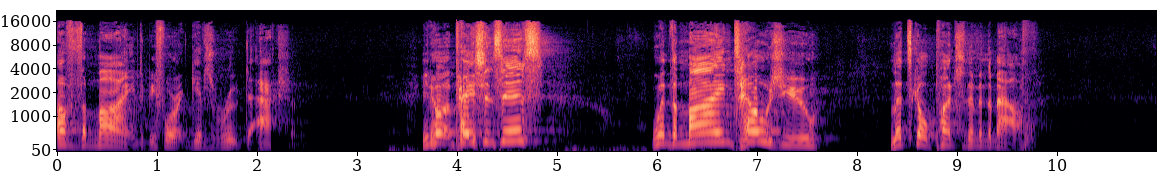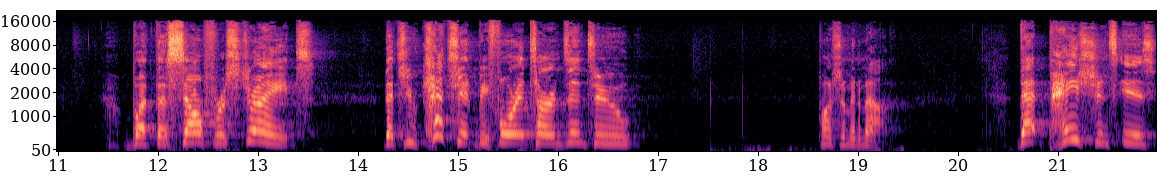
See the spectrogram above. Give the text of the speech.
of the mind before it gives root to action. You know what patience is? When the mind tells you, let's go punch them in the mouth. But the self restraint that you catch it before it turns into punch them in the mouth. That patience is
